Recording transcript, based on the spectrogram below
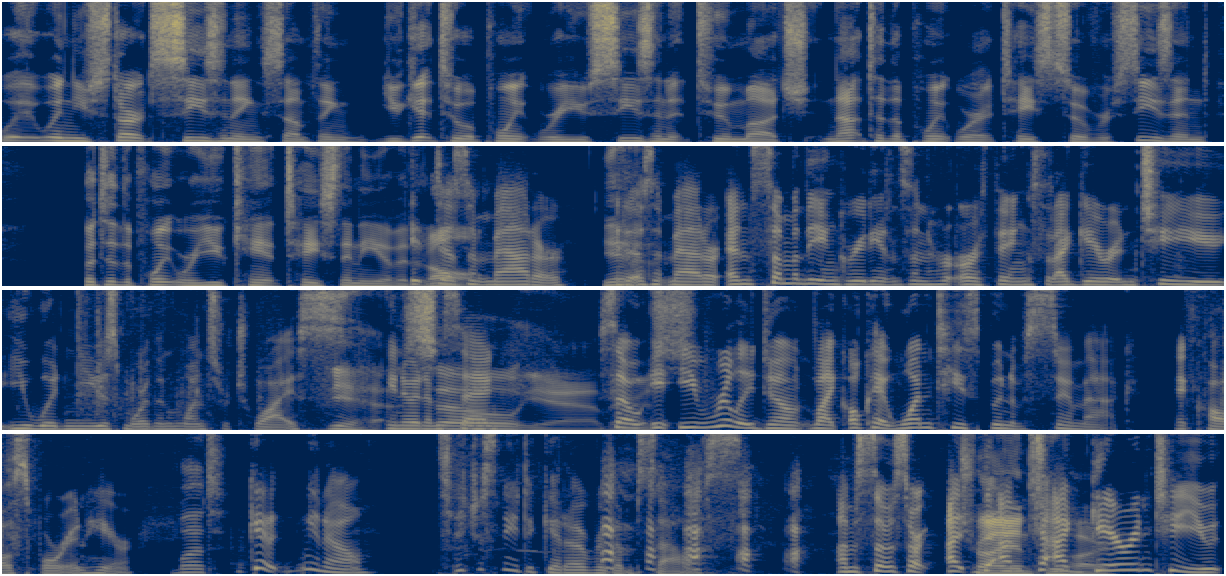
w- when you start seasoning something, you get to a point where you season it too much, not to the point where it tastes over seasoned, but to the point where you can't taste any of it, it at all. doesn't matter. It doesn't matter. And some of the ingredients in her are things that I guarantee you you wouldn't use more than once or twice. Yeah. You know what so, I'm saying? Yeah. So it, you really don't like okay, one teaspoon of sumac it calls for in here. what? Get you know, They just need to get over themselves. I'm so sorry. I, Trying I, too I hard. guarantee you,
